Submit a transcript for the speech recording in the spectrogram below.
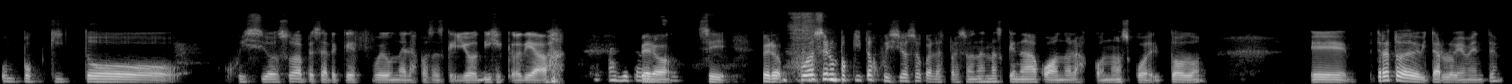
un poquito juicioso, a pesar de que fue una de las cosas que yo dije que odiaba. Pero sí, pero puedo ser un poquito juicioso con las personas, más que nada cuando no las conozco del todo. Eh, trato de evitarlo, obviamente.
